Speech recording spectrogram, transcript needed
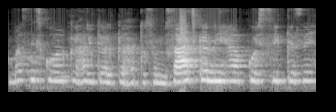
बस इसको हल्के हल्के हल्के हाथों से मसाज करनी है आपको इस तरीके से।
